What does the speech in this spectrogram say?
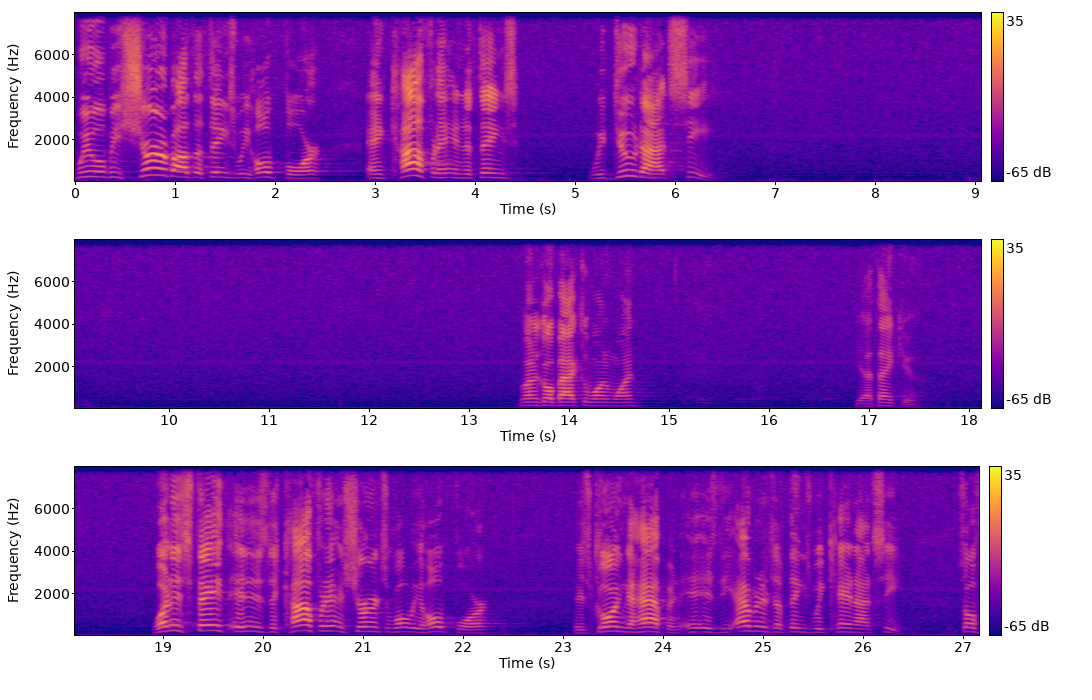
We will be sure about the things we hope for and confident in the things we do not see. You want to go back to 1 1? Yeah, thank you. What is faith? It is the confident assurance of what we hope for is going to happen. It is the evidence of things we cannot see. So,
